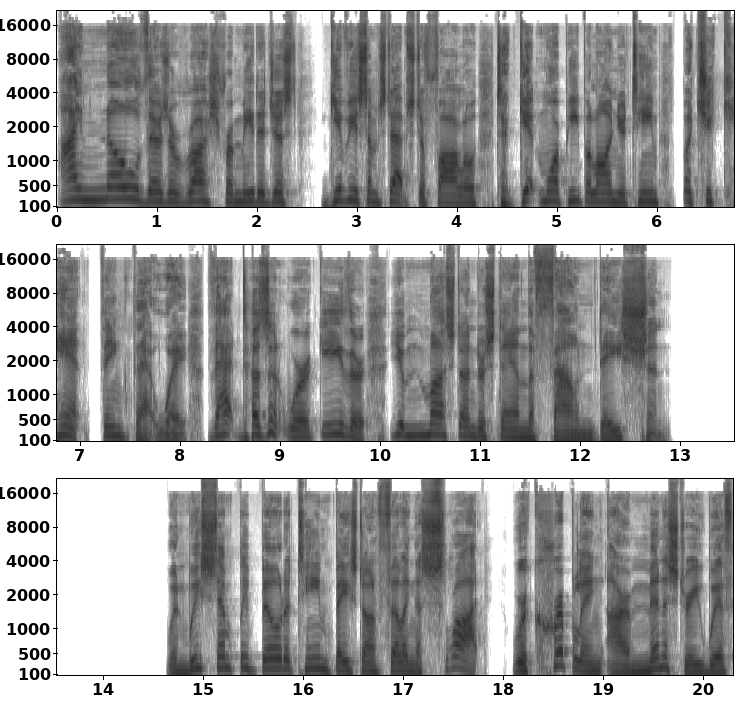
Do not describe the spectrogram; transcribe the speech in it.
I know there's a rush for me to just give you some steps to follow to get more people on your team, but you can't think that way. That doesn't work either. You must understand the foundation. When we simply build a team based on filling a slot, we're crippling our ministry with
